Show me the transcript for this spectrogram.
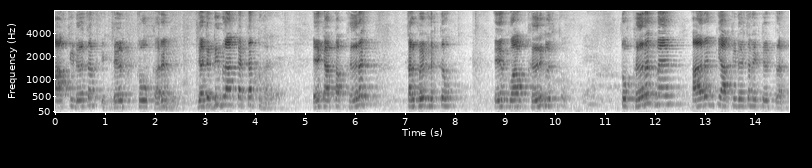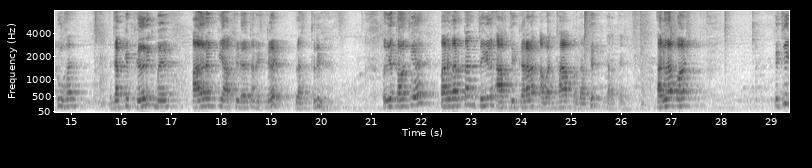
ऑक्सीडेशन स्टेट शो करेंगे। जैसे डी ब्लॉक का तत्व है, एक आपका फेरस सल्फेट लिखते हो। एक को आप फेरिक लिखते हो। तो फेरक में आयरन की ऑक्सीडेशन स्टेट प्लस टू है, जबकि फेरिक में आयरन की ऑक्सीडेशन स्टेट प्लस थ्री है। तो ये कौन सी है? परिवर्तनशील ऑक्सीकरण अवस्था प्रदर्शित करते हैं। अगला पॉइंट किसी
